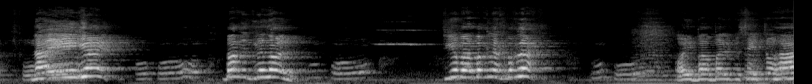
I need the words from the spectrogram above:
opo, Naiingit! opo, Bakit ganon? opo, Sige ba, baklas, baklas! opo, Oy, babalik ko sa ito ha.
